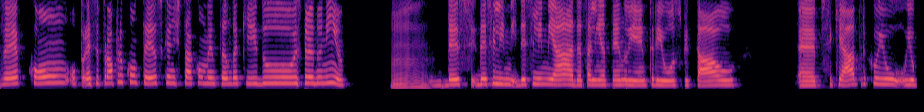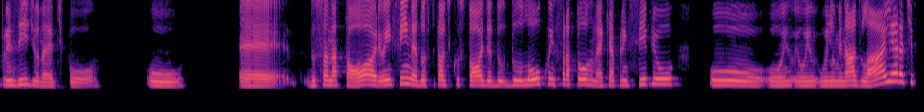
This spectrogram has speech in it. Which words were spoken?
ver com o, esse próprio contexto que a gente está comentando aqui do Estranho do Ninho. Hum. Desse, desse, desse limiar, dessa linha tênue entre o hospital é, psiquiátrico e o, e o presídio, né? Tipo, o, é, do sanatório, enfim, né, do hospital de custódia, do, do louco infrator, né, que a princípio o, o, o, o iluminado lá, ele era tipo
